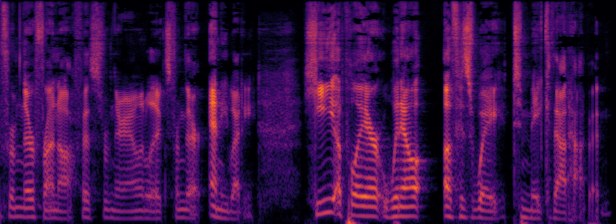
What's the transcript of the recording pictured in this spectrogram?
from their front office from their analytics from their anybody. He a player went out of his way to make that happen.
